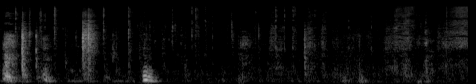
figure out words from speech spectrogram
哎，这你大着吗？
